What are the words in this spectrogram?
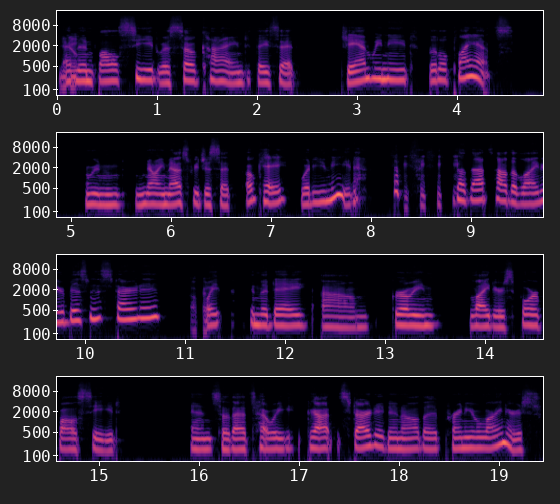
You and know, then Ball Seed was so kind. They said, Jan, we need little plants when knowing us, we just said, okay, what do you need? so that's how the liner business started. Okay. Way back in the day, um, growing lighters for ball seed. And so that's how we got started in all the perennial liners.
